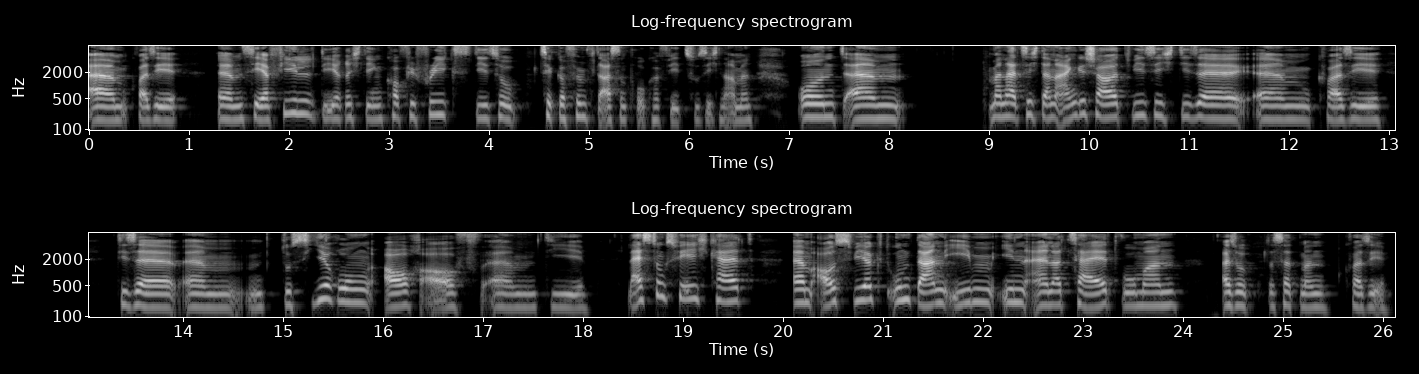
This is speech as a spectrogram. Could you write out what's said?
ähm, quasi ähm, sehr viel, die richtigen Coffee Freaks, die so circa fünf Tassen pro Kaffee zu sich nahmen. Und ähm, man hat sich dann angeschaut, wie sich diese ähm, quasi diese ähm, Dosierung auch auf ähm, die Leistungsfähigkeit ähm, auswirkt und dann eben in einer Zeit, wo man, also das hat man quasi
